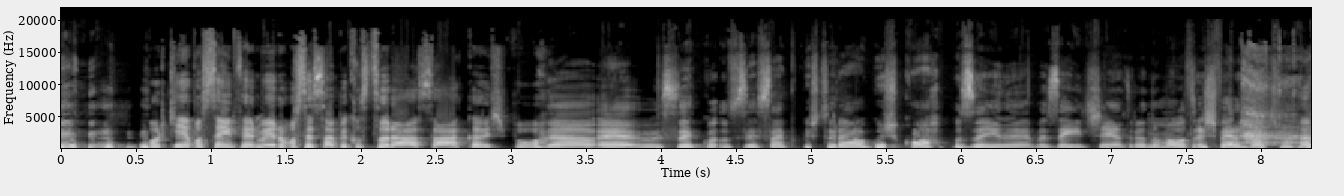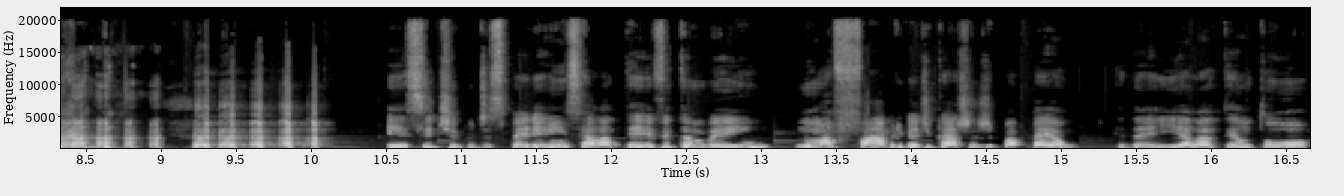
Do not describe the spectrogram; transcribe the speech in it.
Porque você é enfermeiro, você sabe costurar, saca? Tipo. Não, é, você, você sabe costurar alguns corpos aí, né? Mas aí a gente entra numa outra esfera da True Esse tipo de experiência ela teve também numa fábrica de caixas de papel. Que daí ela tentou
